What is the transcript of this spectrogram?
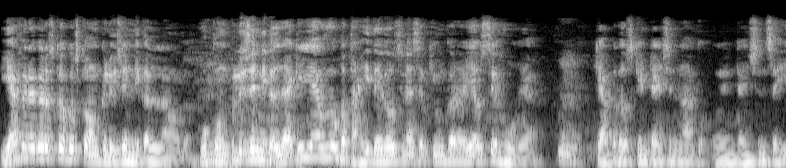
या फिर अगर उसका कुछ कंक्लूजन निकलना होगा वो हम्म। कंक्लूजन निकल जाए कि या वो बता ही देगा उसने ऐसा क्यों करा या उससे हो गया। हम्म, क्या पता उसकी इंटेंशन ना इंटेंशन सही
